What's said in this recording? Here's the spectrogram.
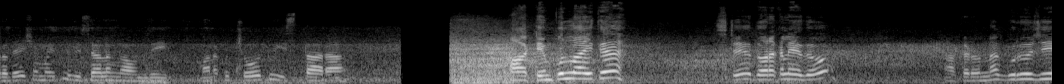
ప్రదేశం అయితే విశాలంగా ఉంది. మనకు చోటు ఇస్తారా? ఆ టెంపుల్లో అయితే స్టే దొరకలేదు. అక్కడ ఉన్న గురూజీ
